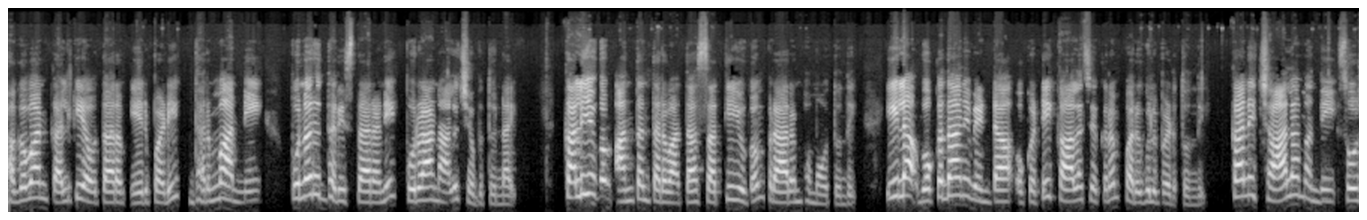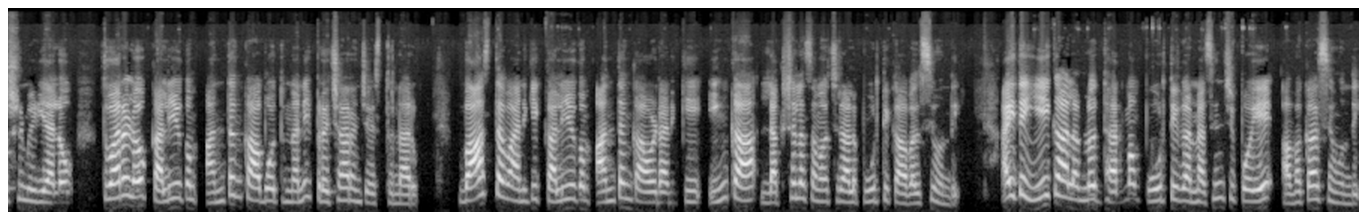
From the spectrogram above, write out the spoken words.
భగవాన్ కలికి అవతారం ఏర్పడి ధర్మాన్ని పునరుద్ధరిస్తారని పురాణాలు చెబుతున్నాయి. కలియుగం అంతం తర్వాత సత్యయుగం ప్రారంభమవుతుంది. ఇలా ఒకదాని వెంట ఒకటి కాలచక్రం పరుగులు పెడుతుంది. కానీ చాలా మంది సోషల్ మీడియాలో త్వరలో కలియుగం అంతం కాబోతుందని ప్రచారం చేస్తున్నారు. వాస్తవానికి కలియుగం అంతం కావడానికి ఇంకా లక్షల సంవత్సరాల పూర్తి కావాల్సి ఉంది. అయితే ఈ కాలంలో ధర్మం పూర్తిగా నశించిపోయే అవకాశం ఉంది.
